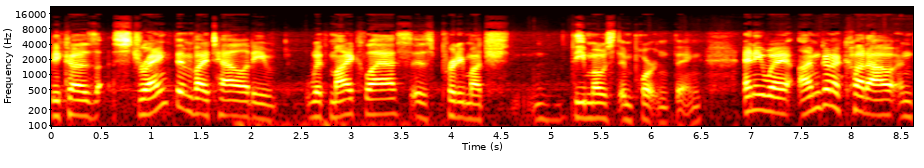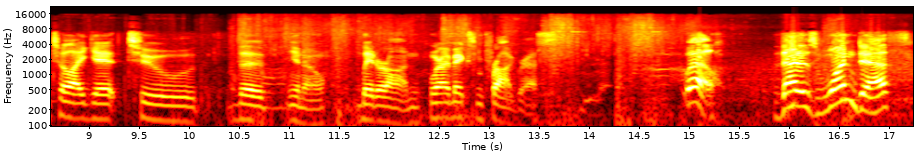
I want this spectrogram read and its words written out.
Because strength and vitality with my class is pretty much the most important thing. Anyway, I'm going to cut out until I get to the, you know, later on, where I make some progress. Well, that is one death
